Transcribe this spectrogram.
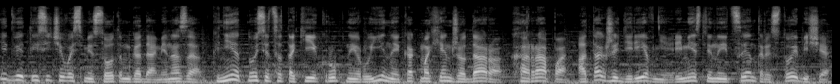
и 2800 годами назад. К ней относятся такие крупные руины, как Махенджо-Даро, Харапа, а также деревни, ремесленные центры, стойбища,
